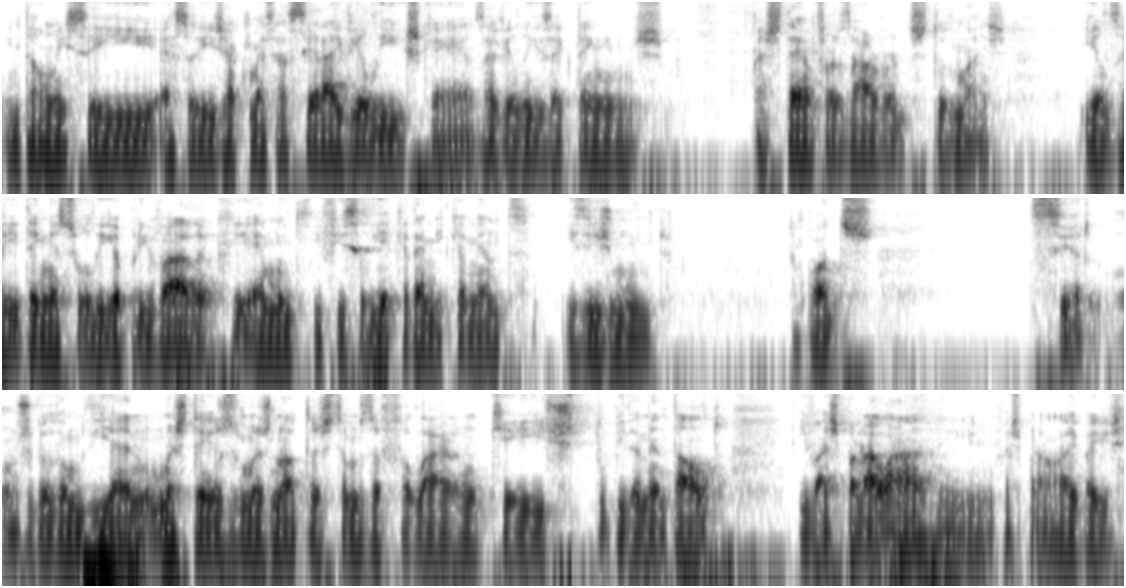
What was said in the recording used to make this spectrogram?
então isso aí, essa aí já começa a ser Ivy Leagues, que é as Ivy Leagues é que tens as Stanford, Harvard, tudo mais. E eles aí têm a sua liga privada que é muito difícil e academicamente exige muito. Podes ser um jogador mediano, mas tens umas notas, estamos a falar um que é estupidamente alto, e vais para lá e vais para lá e vais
